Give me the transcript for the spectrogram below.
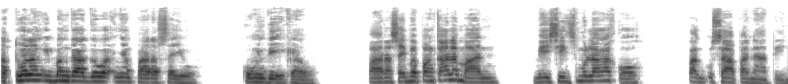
At walang ibang gagawa niyan para sa'yo kung hindi ikaw. Para sa iba pang kaalaman, message mo lang ako pag-usapan natin.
